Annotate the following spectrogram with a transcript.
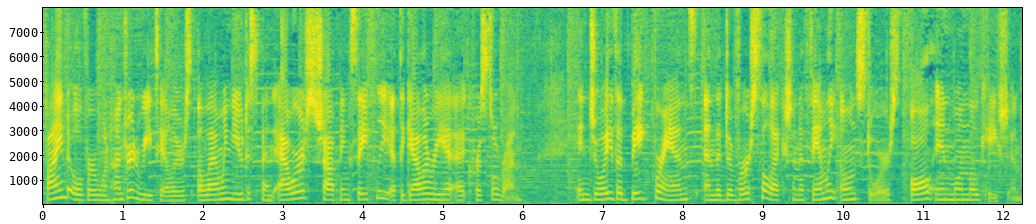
Find over 100 retailers allowing you to spend hours shopping safely at the Galleria at Crystal Run. Enjoy the big brands and the diverse selection of family owned stores all in one location.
